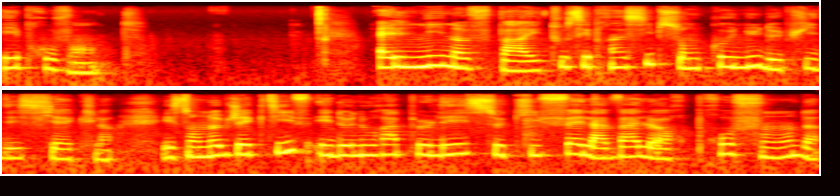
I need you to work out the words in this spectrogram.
éprouvantes. Elle n'innove pas et tous ses principes sont connus depuis des siècles. Et son objectif est de nous rappeler ce qui fait la valeur profonde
